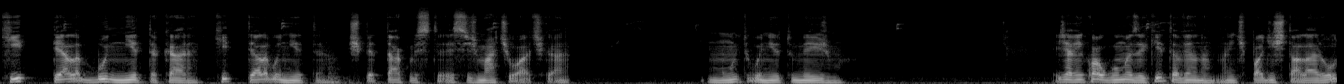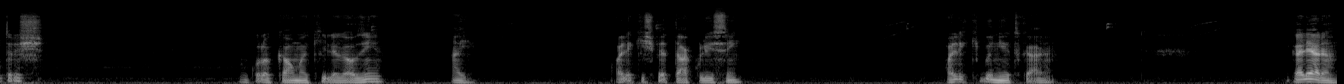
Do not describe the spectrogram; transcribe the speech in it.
Que tela bonita, cara. Que tela bonita. Espetáculo esse, esse smartwatch, cara. Muito bonito mesmo. Ele já vem com algumas aqui, tá vendo? A gente pode instalar outras. Vamos colocar uma aqui legalzinha. Aí. Olha que espetáculo isso, hein? Olha que bonito, cara. Galera,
